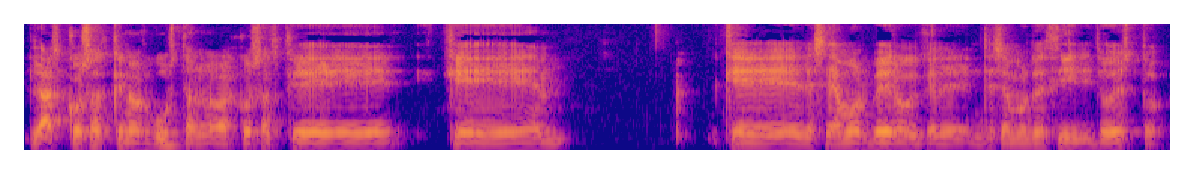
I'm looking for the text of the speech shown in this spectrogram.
las cosas que nos gustan o las cosas que, que, que deseamos ver o que de- deseamos decir y todo esto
